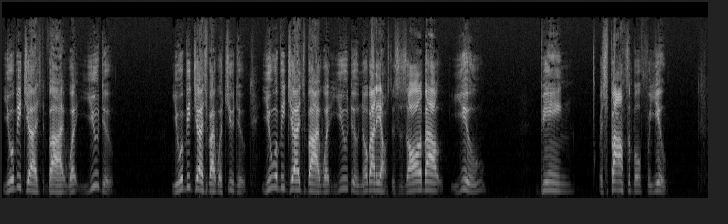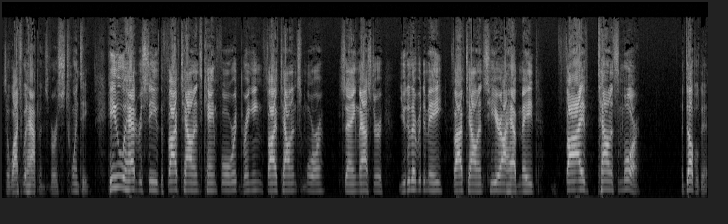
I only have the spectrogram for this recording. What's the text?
You will be judged by what you do. You will be judged by what you do. You will be judged by what you do, nobody else. This is all about you being responsible for you. So watch what happens. Verse 20. He who had received the five talents came forward, bringing five talents more, saying, Master, you delivered to me five talents. Here I have made five talents more. I doubled it.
